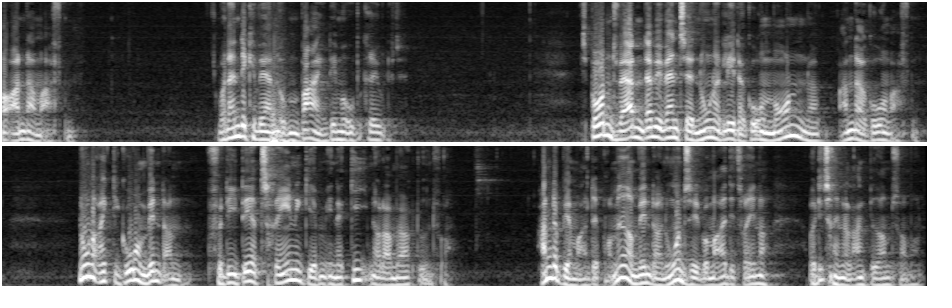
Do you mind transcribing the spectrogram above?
og andre om aftenen. Hvordan det kan være en åbenbaring, det er mig ubegriveligt. I sportens verden der er vi vant til, at nogle atleter er gode om morgenen, og andre er gode om aftenen. Nogle er rigtig gode om vinteren, fordi det at træne giver dem energi, når der er mørkt udenfor. Andre bliver meget deprimerede om vinteren, uanset hvor meget de træner, og de træner langt bedre om sommeren.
